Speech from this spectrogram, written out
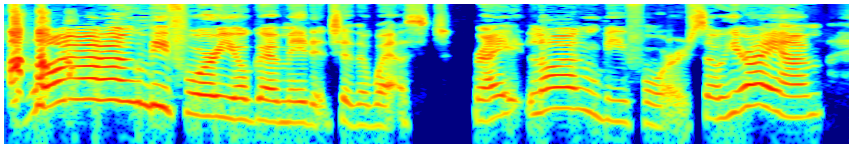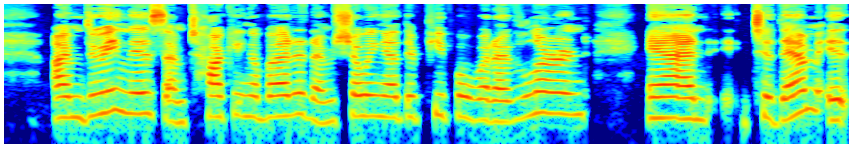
long before yoga made it to the West, right? Long before. So here I am I'm doing this, I'm talking about it, I'm showing other people what I've learned. And to them, it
